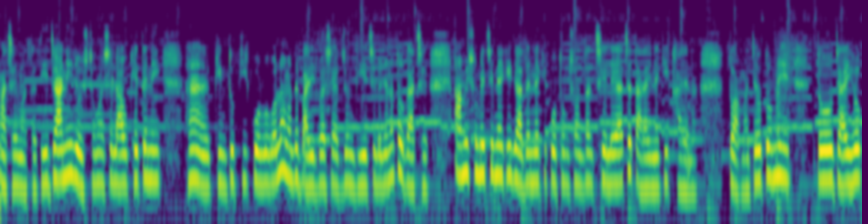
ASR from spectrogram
মাছের মাথা দিয়ে। জানি জ্যৈষ্ঠ মাসে লাউ খেতে নেই হ্যাঁ কিন্তু কি করব বলো? আমাদের বাড়ির পাশে একজন দিয়েছিল, জানো তো, গাছে। আমি শুনেছি নাকি যাদের নাকি প্রথম সন্তান ছেলে আছে, তারাই নাকি খায় না। তো আমার যেহেতু মেয়ে, তো যাই হোক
